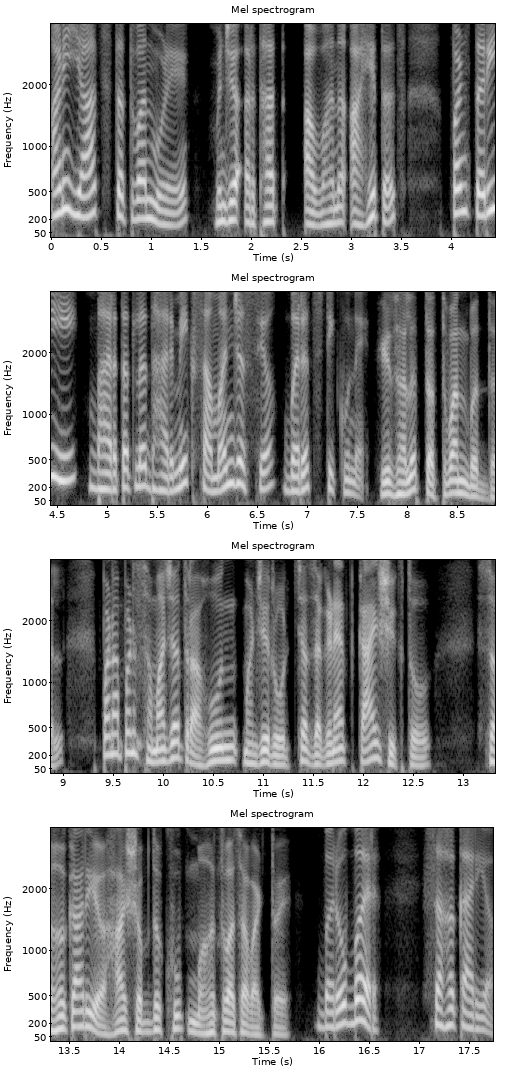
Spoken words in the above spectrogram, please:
आणि याच तत्वांमुळे म्हणजे अर्थात आव्हानं आहेतच पण तरीही भारतातलं धार्मिक सामंजस्य बरंच टिकून आहे हे झालं तत्वांबद्दल पण आपण समाजात राहून म्हणजे रोजच्या जगण्यात काय शिकतो? सहकार्य हा शब्द खूप महत्त्वाचा वाटतोय. बरोबर सहकार्य.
